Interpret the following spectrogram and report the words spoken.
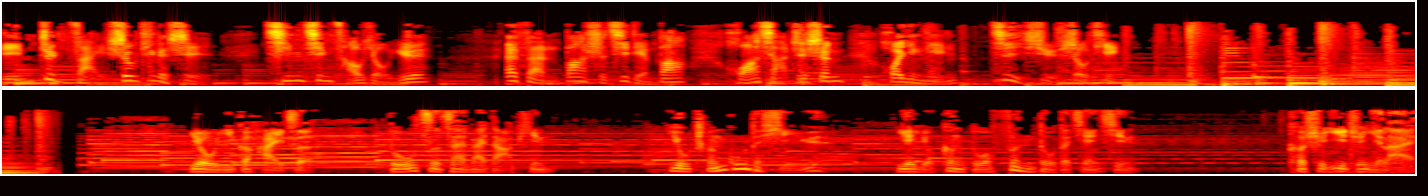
您正在收听的是《青青草有约》，FM 八十七点八，华夏之声，欢迎您继续收听。有一个孩子独自在外打拼。有成功的喜悦，也有更多奋斗的艰辛。可是，一直以来，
